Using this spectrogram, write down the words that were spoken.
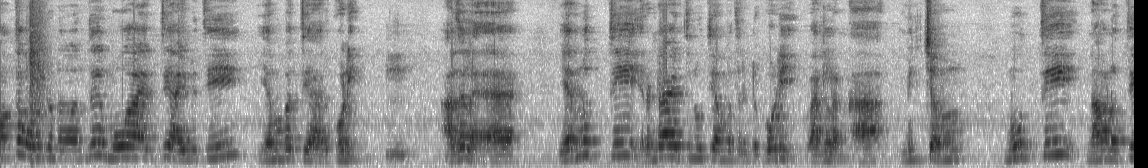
மொத்தம் ஒதுக்கணும் வந்து மூவாயிரத்தி ஐநூற்றி எண்பத்தி ஆறு கோடி. அதில் இரநூத்தி ரெண்டாயிரத்தி நூற்றி ஐம்பத்தி ரெண்டு கோடி வரலன்னா மிச்சம் நூற்றி நானூற்றி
